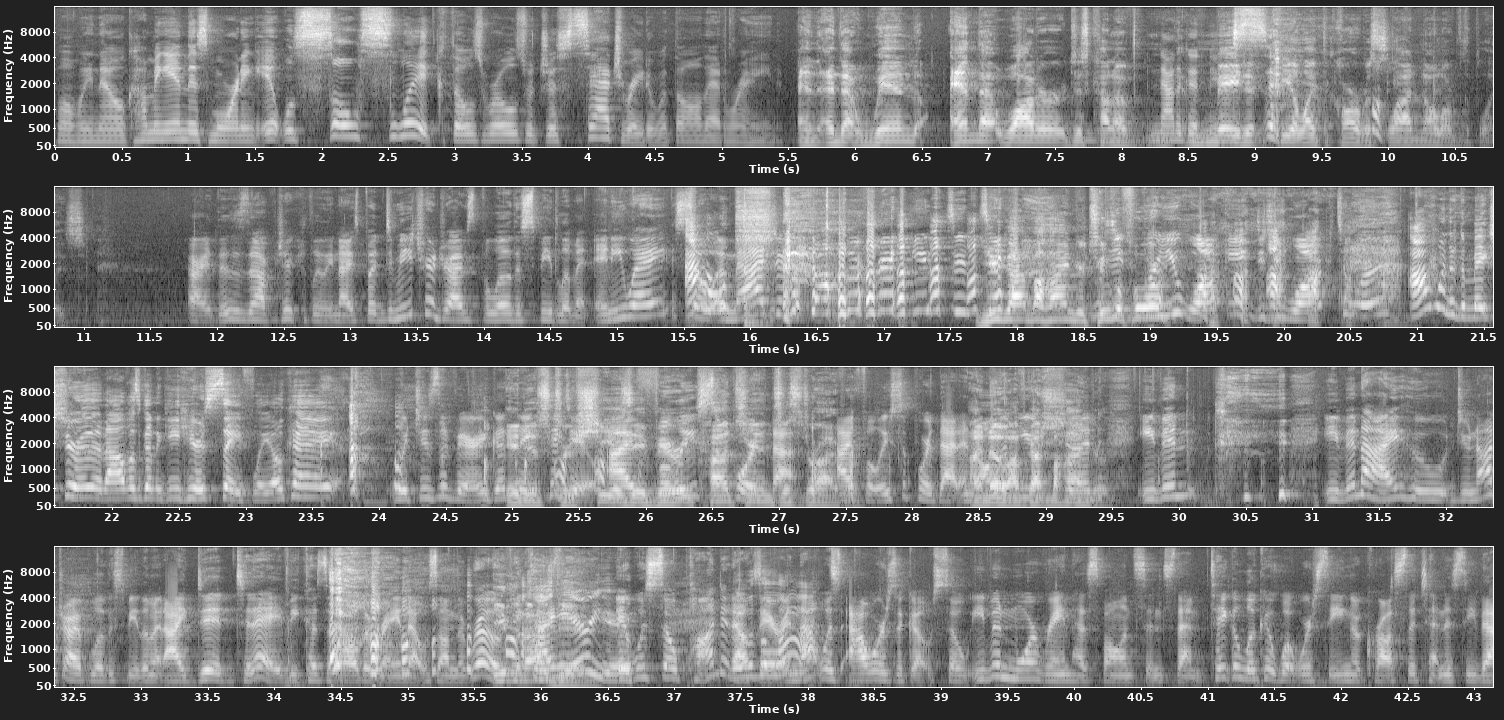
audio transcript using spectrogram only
Well, we know coming in this morning, it was so slick. Those roads were just saturated with all that rain. And, and that wind and that water just kind of Not a good made mix. it feel like the car was sliding all over the place. All right, this is not particularly nice, but Demetria drives below the speed limit anyway. So Ouch. imagine all the rain today. You got behind her too you- before? Were you walking? Did you walk to work? I wanted to make sure that I was going to get here safely, okay? Which is a very good It thing is to true. do. She is I a very fully support conscientious that. driver. I fully support that, and I all know, of I've you behind should. her. Even, even I, who do not drive below the speed limit, I did today because of all the rain that was on the road. Even I I hear did. you. It was so ponded It out there, and that was hours ago. So even more rain has fallen since then. Take a look at what we're seeing across the Tennessee Valley.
